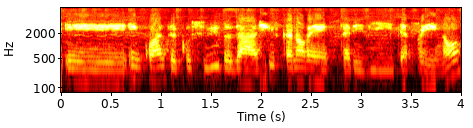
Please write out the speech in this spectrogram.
e, in quanto è costituito da circa 9 ettari di terreno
